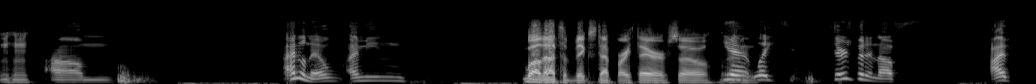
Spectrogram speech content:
hmm Um, I don't know. I mean, Well, that's a big step right there. So I yeah, mean, like there's been enough. I've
